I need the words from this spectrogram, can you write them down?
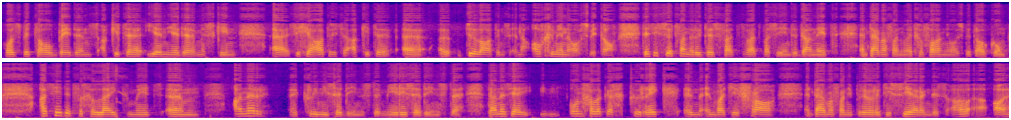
hospitaalbeddens, akute eenhede, miskien uh psigiatriese akute uh, uh toelatings in 'n algemene hospitaal. Dis die soort van roetes wat wat pasiënte dan net in terme van noodgeval in die hospitaal kom. As jy dit vergelyk met ehm um, ander 'n kliniese dienste, mediese dienste, dan is jy ongelukkig korrek in in wat jy vra in terme van die prioritisering. Dis al, al,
